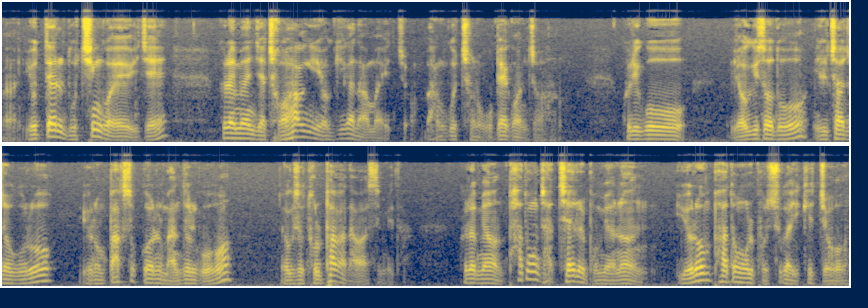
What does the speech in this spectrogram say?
아, 요때를 놓친 거예요, 이제. 그러면 이제 저항이 여기가 남아있죠. 19,500원 저항. 그리고 여기서도 1차적으로 이런 박스권을 만들고 여기서 돌파가 나왔습니다. 그러면 파동 자체를 보면은 이런 파동을 볼 수가 있겠죠.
